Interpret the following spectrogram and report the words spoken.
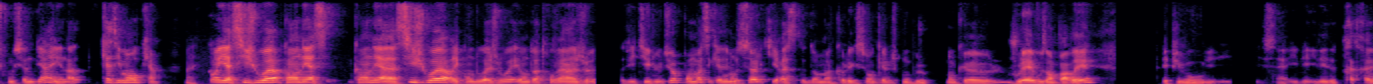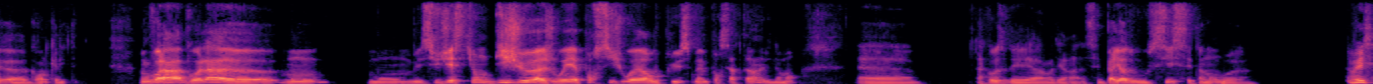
fonctionne bien et il n'y en a quasiment aucun. Ouais. Quand il y a six joueurs, quand on est à, quand on est à six joueurs et qu'on doit jouer, on doit trouver un jeu de viticulture, pour moi, c'est quasiment le seul qui reste dans ma collection auquel je jouer. Donc, euh, je voulais vous en parler. Et puis, bon, il, est, de très, très euh, grande qualité. Donc, voilà, voilà mon, mon- mes suggestions 10 jeux à jouer pour 6 joueurs ou plus, même pour certains, évidemment. Euh, à cause des. euh, on va dire, c'est une période où 6 c'est un nombre. euh, Oui,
